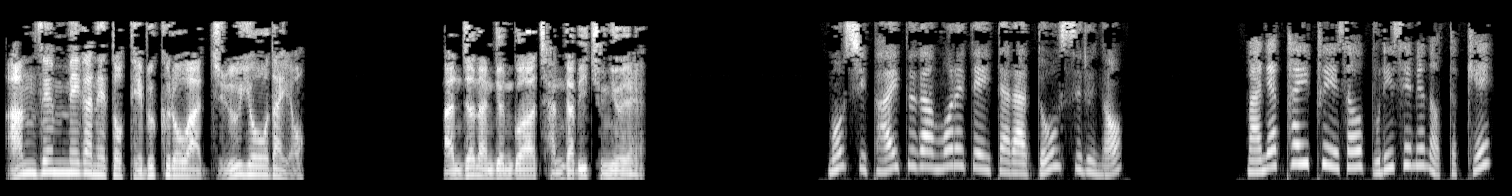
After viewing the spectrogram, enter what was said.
安全メガネと手袋は重要だよ。 안전 안경과 장갑이 중요해. もしパイプが漏れていたらどうするの 만약 파이프에서 물이 새면 어떡해?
